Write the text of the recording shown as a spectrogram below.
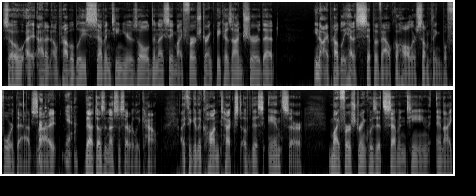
So I, I don't know, probably 17 years old, and I say my first drink because I'm sure that, you know, I probably had a sip of alcohol or something before that, Sure. right? Yeah. that doesn't necessarily count. I think in the context of this answer, my first drink was at 17, and I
